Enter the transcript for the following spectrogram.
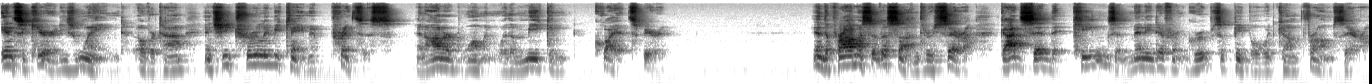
insecurities waned over time, and she truly became a princess, an honored woman with a meek and quiet spirit. In the promise of a son through Sarah, God said that kings and many different groups of people would come from Sarah.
